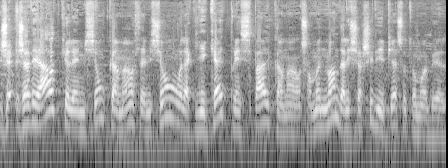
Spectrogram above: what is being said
J'avais hâte que la mission commence. La mission, la- les quêtes principales commencent. On me demande d'aller chercher des pièces automobiles.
